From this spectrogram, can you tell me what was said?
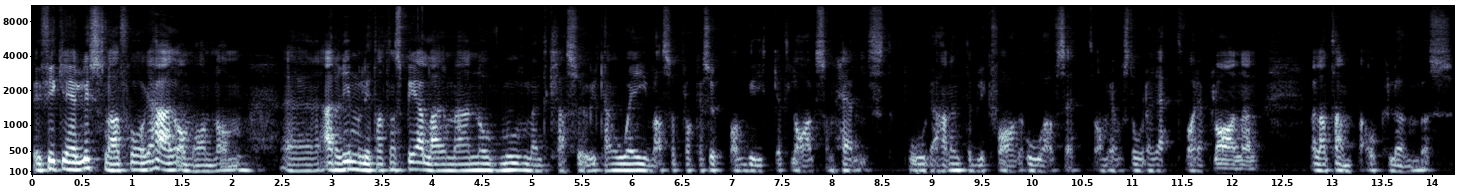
Vi fick en lyssnarfråga här om honom Eh, är det rimligt att en spelare med no movement-klausul kan wavas och plockas upp av vilket lag som helst? Borde han inte bli kvar oavsett, om jag förstod det rätt, var det planen mellan Tampa och Columbus?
